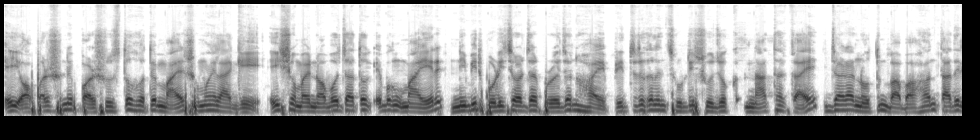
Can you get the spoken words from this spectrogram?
এই অপারেশনের পর সুস্থ হতে মায়ের সময় লাগে। এই সময় নবজাতক এবং মায়ের নিবিড় পরিচর্যার প্রয়োজন হয়। পিতৃত্বকালীন ছুটির সুযোগ না থাকায় যারা নতুন বাবা হন, তাদের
